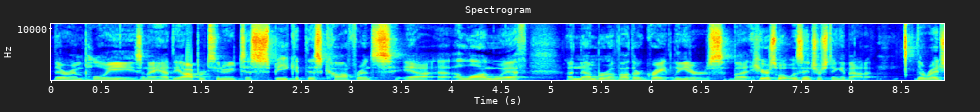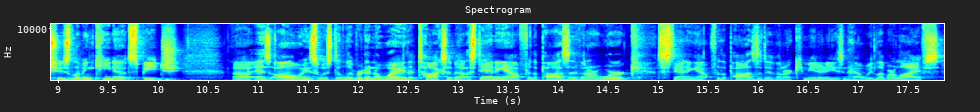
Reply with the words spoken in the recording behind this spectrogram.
their employees. And I had the opportunity to speak at this conference uh, along with a number of other great leaders. But here's what was interesting about it the Red Shoes Living keynote speech uh, as always, was delivered in a way that talks about standing out for the positive in our work, standing out for the positive in our communities and how we live our lives,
